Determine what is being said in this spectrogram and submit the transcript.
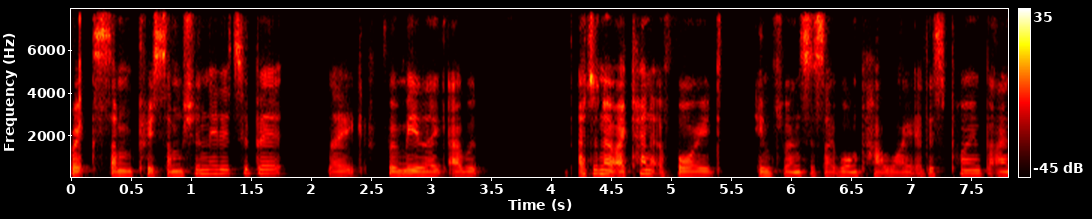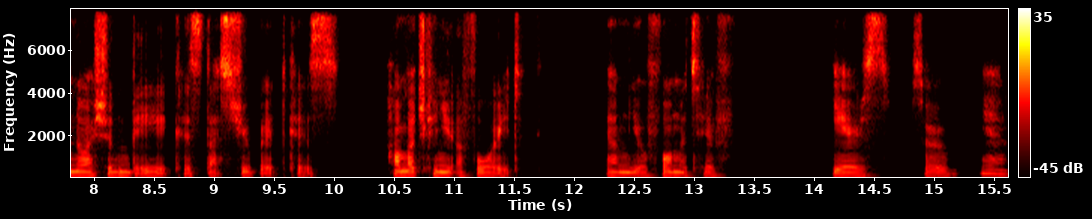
break some presumption a little bit. Like for me, like I would, I don't know. I kind of avoid influences like Wong Kar Wai at this point, but I know I shouldn't be because that's stupid. Because how much can you avoid, um, your formative years? So yeah.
